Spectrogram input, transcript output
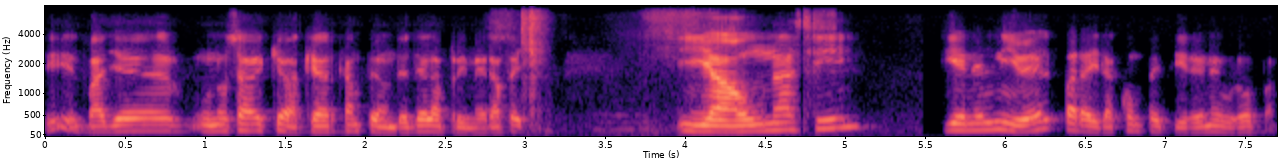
¿sí? El Bayern, uno sabe que va a quedar campeón desde la primera fecha. Y aún así tiene el nivel para ir a competir en Europa.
